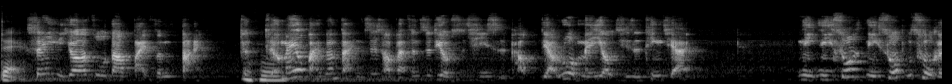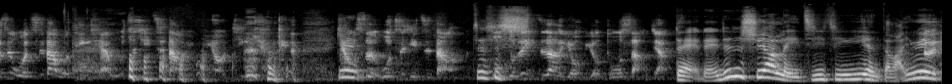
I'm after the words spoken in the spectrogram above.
对。声音你就要做到百分百，就就没有百分百，至少百分之六十七十跑不掉。如果没有，其实听起来。你你说你说不错，可是我知道我听起来我自己知道有没有进去那个 角色，我自己知道，这是我自己知道有有多少这样。对对，这是需要累积经验的啦，因为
